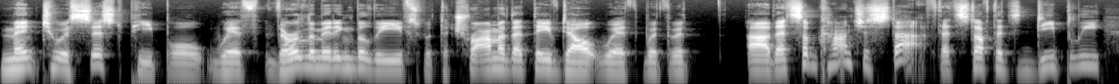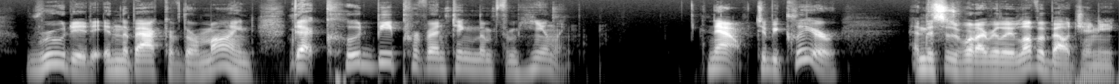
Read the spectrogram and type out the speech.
meant to assist people with their limiting beliefs, with the trauma that they've dealt with, with with uh, that subconscious stuff, that stuff that's deeply rooted in the back of their mind that could be preventing them from healing. Now, to be clear, and this is what I really love about Ginny,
